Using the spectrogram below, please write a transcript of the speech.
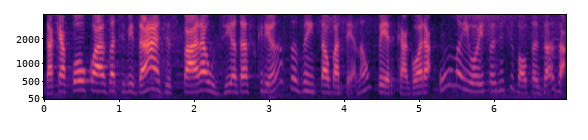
Daqui a pouco, as atividades para o Dia das Crianças em Taubaté. Não perca, agora 1 e 8 a gente volta já já.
